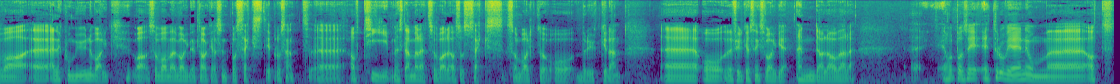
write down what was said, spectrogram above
var, eh, eller kommunevalg, så var vel valgdeltakelsen på 60 Eh, Av ti med stemmerett så var det altså seks som valgte å bruke den. Eh, Og ved fylkestingsvalget enda lavere. Jeg, på å si, jeg tror vi er enige om at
